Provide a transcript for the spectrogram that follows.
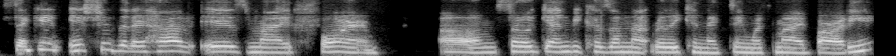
second issue that I have is my form. Um, so again, because I'm not really connecting with my body,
